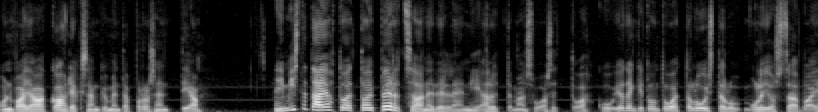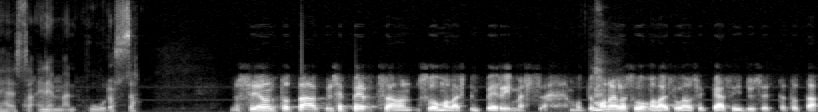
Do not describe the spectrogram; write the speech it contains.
on vajaa 80 prosenttia. Niin mistä tämä johtuu, että toi pertsa on edelleen niin älyttömän suosittua, kun jotenkin tuntuu, että luistelu oli jossain vaiheessa enemmän huudossa? No se on, tota, kyllä se pertsa on suomalaisten perimässä, mutta monella suomalaisella on se käsitys, että tota,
